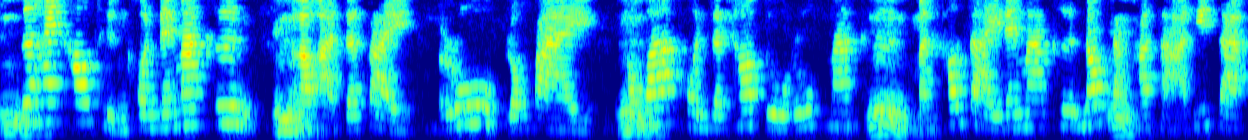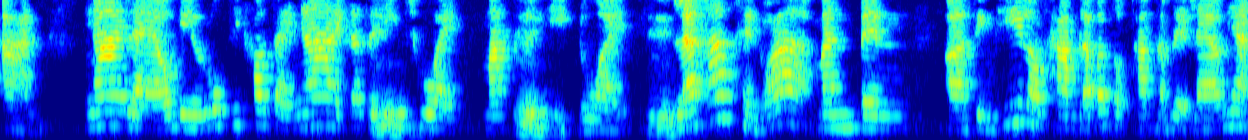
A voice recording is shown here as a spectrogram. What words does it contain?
อืมเพื่อให้เข้าถึงคนได้มากขึ้นอืมเราอาจจะใส่รูปลงไปอืมเพราะว่าคนจะชอบดูรูปมากขึ้นอืมมันเข้าใจได้มากขึ้น นอกจากอืมภาษาที่จะอ่านง่ายแล้วมีรูปที่เข้าใจง่ายก็จะยิ่งช่วยมากขึ้นอืมอีกด้วยอืมและถ้าเห็นว่ามันเป็นอ่าสิ่งที่เราทำแล้วประสบความสำเร็จแล้วเนี่ย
